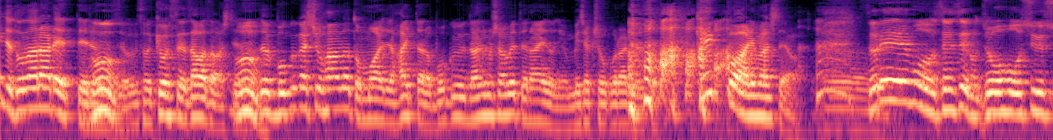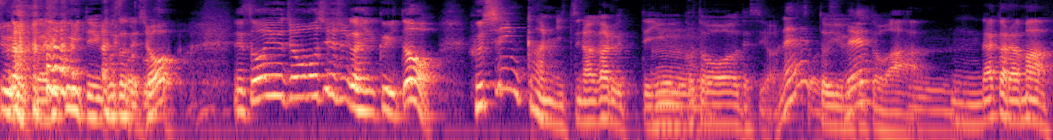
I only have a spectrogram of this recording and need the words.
って怒鳴られてるんですよ、その教室がざわざわしてる、うん。で僕が主犯だと思われて入ったら僕何も喋ってないのにめちゃくちゃ怒られて。結構ありましたよ、うん。それもう先生の情報収集力が低いっていうことでしょ？そう。でそういう情報収集が低いと不信感につながるっていうことですよね、とうん。そうですね。いうことは、うん。うんだからま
